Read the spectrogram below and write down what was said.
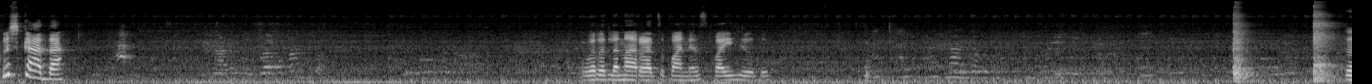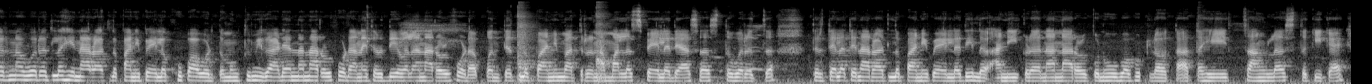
खुश का आता? वरदला नारळाचं पाण्यास पाहिजे होतं. तर ना हे नारळातलं पाणी प्यायला खूप आवडतं. मग तुम्ही गाड्यांना नारळ फोडा नाही तर देवाला नारळ फोडा पण त्यातलं पाणी मात्र ना मलाच प्यायला द्या असं असतं वरदचं तर त्याला ते नारळातलं पाणी प्यायला दिलं आणि इकडं ना नारळ पण उभा फुटला होता. आता हे चांगलं असतं की काय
